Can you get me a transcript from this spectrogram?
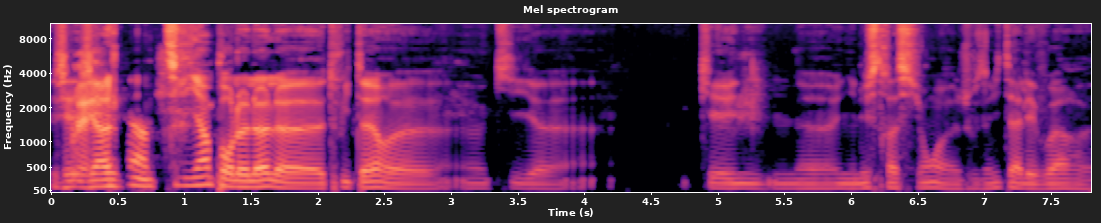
J'ai rajouté un petit lien pour le LOL Twitter qui, qui est une, illustration. je vous invite à aller voir.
